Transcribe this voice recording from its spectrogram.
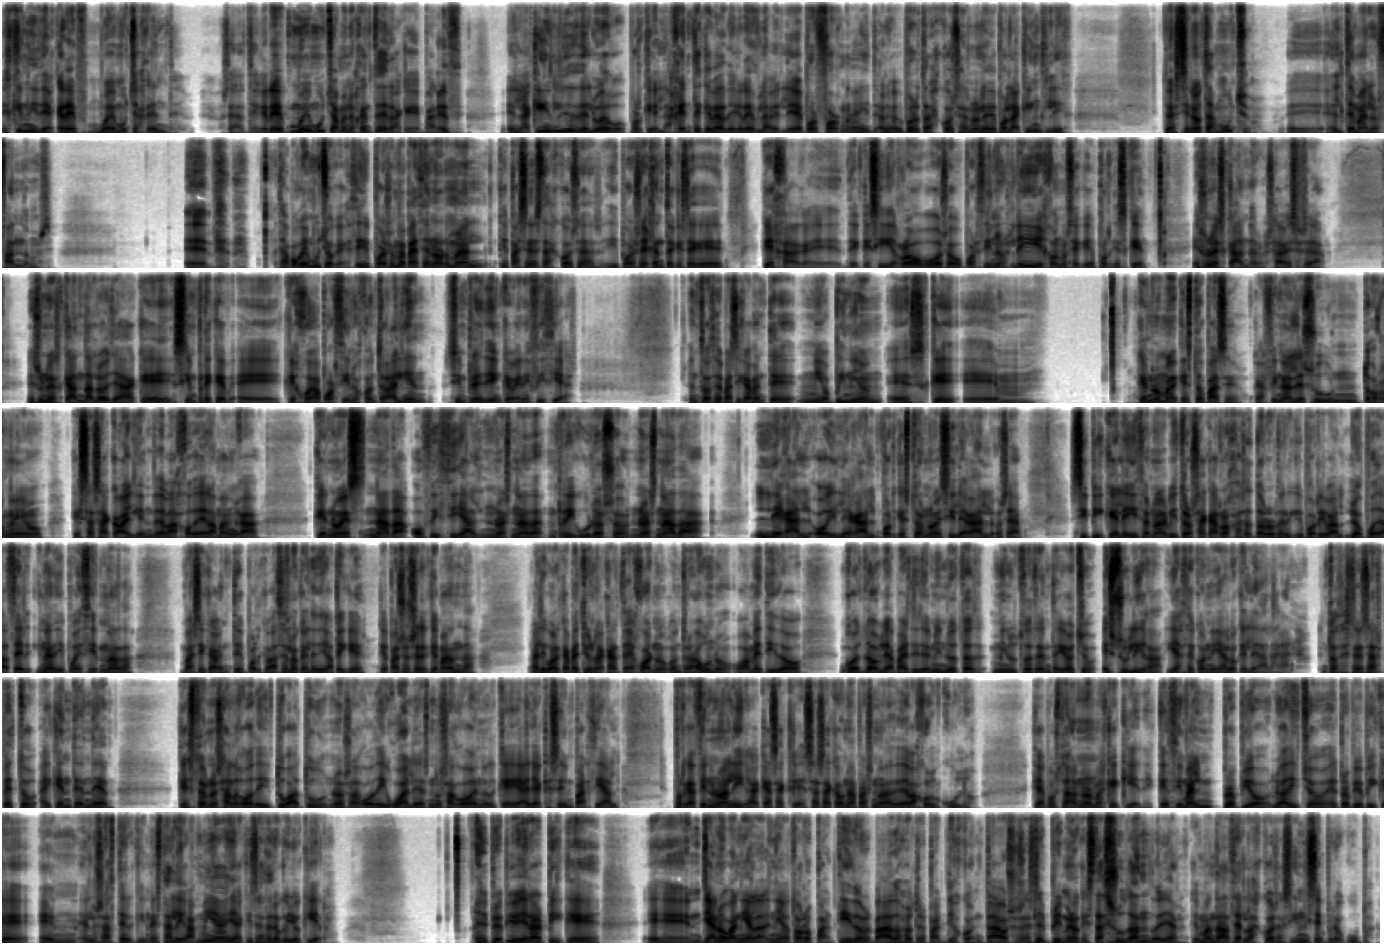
es que ni de Gref mueve mucha gente. O sea, de Gref mueve mucha menos gente de la que parece. En la Kings League, desde luego, porque la gente que ve a The Gref le ve por Fortnite, le ve por otras cosas, no le ve por la Kings League. Entonces se nota mucho eh, el tema de los fandoms. Eh, tampoco hay mucho que decir, por eso me parece normal que pasen estas cosas y por eso hay gente que se queja eh, de que si robos o porcinos league o no sé qué, porque es que es un escándalo, ¿sabes? O sea, es un escándalo ya que siempre que, eh, juega porcinos contra alguien, siempre le tienen que beneficiar. Entonces, básicamente, mi opinión es que, em, que es normal que esto pase, que al final es un torneo que se ha sacado alguien debajo de la manga, que no es nada oficial, no es nada riguroso, no es nada legal o ilegal, porque esto no es ilegal. O sea, si Piqué le hizo un árbitro sacar rojas a todos los del equipo rival, lo puede hacer y nadie puede decir nada básicamente, porque va a hacer lo que le diga Piqué, que paso es el que manda. Al igual que ha metido una carta de jugar uno contra uno o ha metido gol doble a partir del minuto, minuto 38, es su liga y hace con ella lo que le da la gana. Entonces, en ese aspecto hay que entender que esto no es algo de tú a tú, no es algo de iguales, no es algo en el que haya que ser imparcial, porque al final una liga que, se ha sacado una persona de debajo del culo, que ha puesto las normas que quiere, que encima el propio, lo ha dicho el propio Piqué en, en los Afterkin, esta liga es mía y aquí se hace lo que yo quiero. El propio Gerard Piqué eh, ya no va ni a, todos los partidos, va a dos o tres partidos contados. O sea, es el primero que está sudando ya, que manda a hacer las cosas y ni se preocupa.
